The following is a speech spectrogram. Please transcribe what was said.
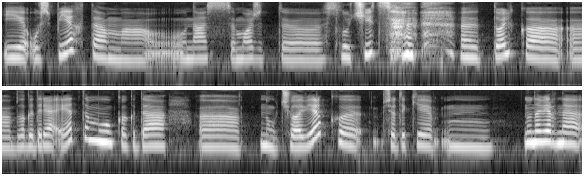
и успех там а, у нас может э, случиться э, только э, благодаря этому, когда, ну, человек все-таки ну, наверное,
